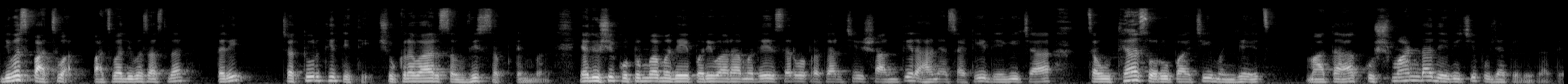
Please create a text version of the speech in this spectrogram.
दिवस पाचवा पाचवा दिवस असला तरी चतुर्थी तिथी शुक्रवार सव्वीस सप्टेंबर. या दिवशी कुटुंबामध्ये परिवारामध्ये सर्व प्रकारची शांती राहण्यासाठी देवीच्या चौथ्या स्वरूपाची म्हणजेच माता कुष्मांडा देवीची पूजा केली जाते.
